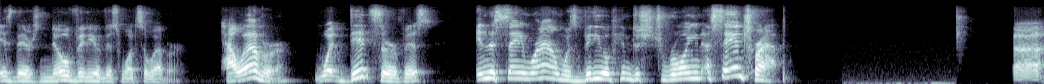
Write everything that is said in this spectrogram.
is there's no video of this whatsoever. However, what did surface in the same round was video of him destroying a sand trap. Uh,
